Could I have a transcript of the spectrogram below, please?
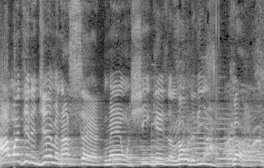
I went to the gym and I said, man, when she gets a load of these guns,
